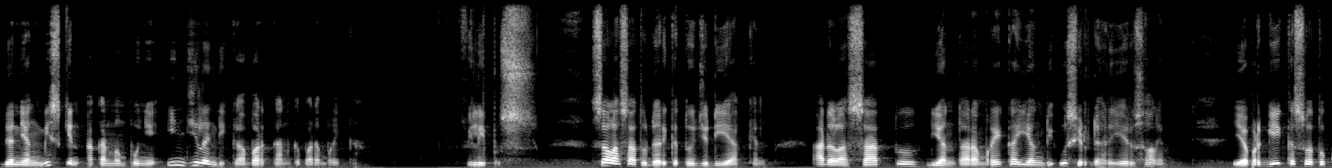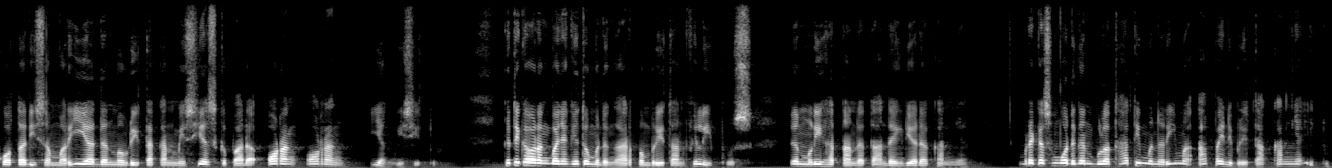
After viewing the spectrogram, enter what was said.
dan yang miskin akan mempunyai Injil yang dikabarkan kepada mereka. Filipus, salah satu dari ketujuh diaken, adalah satu di antara mereka yang diusir dari Yerusalem. Ia pergi ke suatu kota di Samaria dan memberitakan Mesias kepada orang-orang yang di situ. Ketika orang banyak itu mendengar pemberitaan Filipus dan melihat tanda-tanda yang diadakannya, mereka semua dengan bulat hati menerima apa yang diberitakannya itu.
